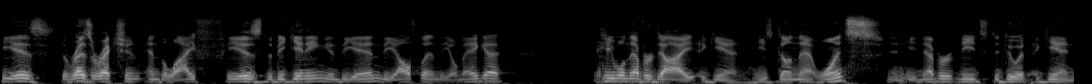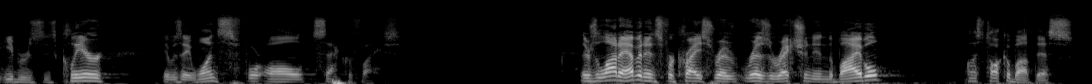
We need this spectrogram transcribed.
he is the resurrection and the life. He is the beginning and the end, the Alpha and the Omega. He will never die again. He's done that once, and he never needs to do it again. Hebrews is clear. It was a once for all sacrifice. There's a lot of evidence for Christ's re- resurrection in the Bible. Let's talk about this.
